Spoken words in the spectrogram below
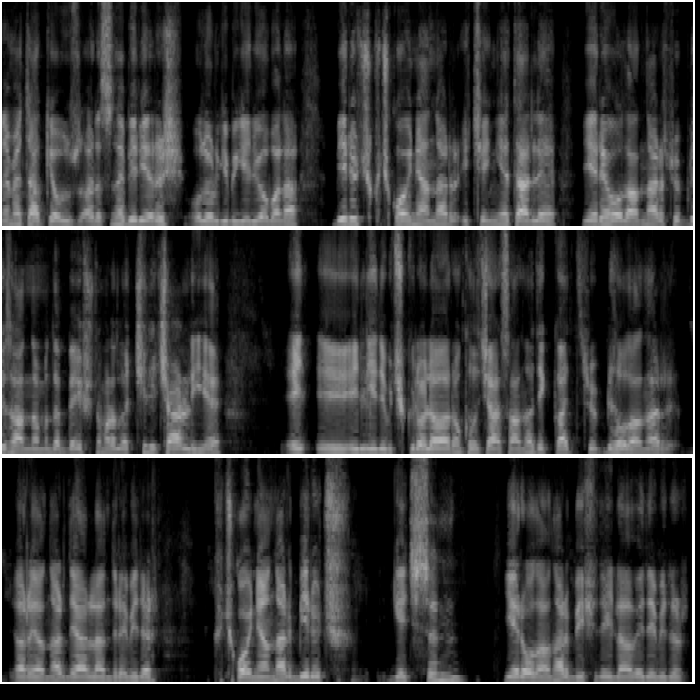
Mehmet Akyavuz arasında bir yarış olur gibi geliyor bana. 1-3 küçük oynayanlar için yeterli. Yeri olanlar sürpriz anlamında 5 numaralı Chili Charlie'ye 57,5 e, kilo Harun Kılıç Arslan'la dikkat. Sürpriz olanlar arayanlar değerlendirebilir. Küçük oynayanlar 1-3 geçsin. Yeri olanlar 5'i de ilave edebilir.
